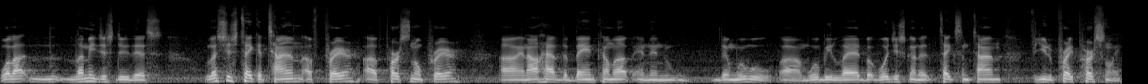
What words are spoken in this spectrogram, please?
well, I, let me just do this let's just take a time of prayer, of personal prayer, uh, and I'll have the band come up, and then then we will um, we'll be led. But we're just going to take some time for you to pray personally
